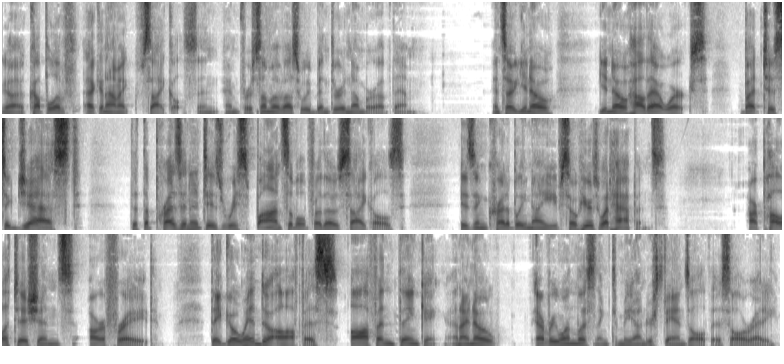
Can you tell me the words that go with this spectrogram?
uh, a couple of economic cycles, and and for some of us, we've been through a number of them. And so you know you know how that works. But to suggest that the president is responsible for those cycles is incredibly naive. So here's what happens our politicians are afraid. They go into office often thinking, and I know everyone listening to me understands all this already,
